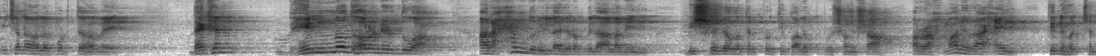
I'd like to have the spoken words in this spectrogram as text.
পিছনে হলে পড়তে হবে। দেখেন ভিন্ন ধরনের দোয়া। আলহামদুলিল্লাহ রবিল্লা আলমিন, বিশ্বজগতের প্রতিপালক প্রশংসা, আর রহমান রাহেম, তিনি হচ্ছেন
